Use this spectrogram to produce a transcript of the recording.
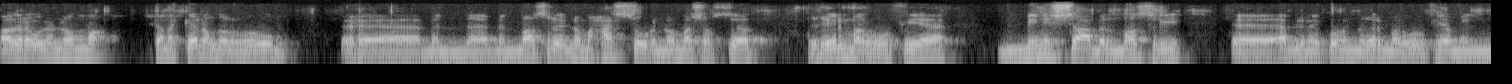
أقدر أقول إن هم تمكنوا من الهروب من من مصر لانهم حسوا إن هم شخصيات غير مرغوب فيها من الشعب المصري قبل ما يكون غير مرغوب فيها من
